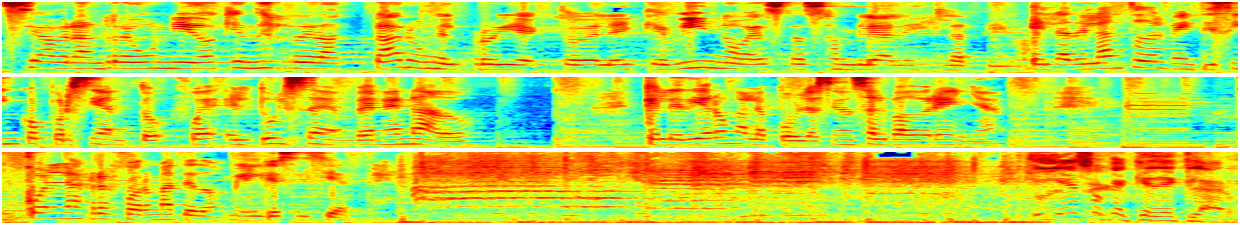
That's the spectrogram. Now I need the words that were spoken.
se habrán reunido quienes redactaron el proyecto de ley que vino a esta Asamblea Legislativa. El adelanto del 25% fue el dulce envenenado que le dieron a la población salvadoreña con las reformas de 2017. Y eso que quede claro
